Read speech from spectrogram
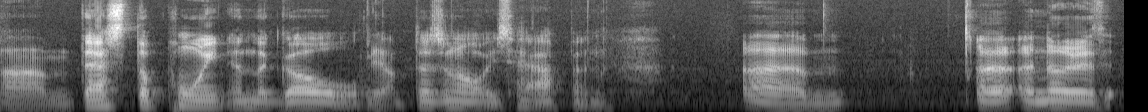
Um, That's the point and the goal. Yeah. It doesn't always happen. Um, Uh, another th-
